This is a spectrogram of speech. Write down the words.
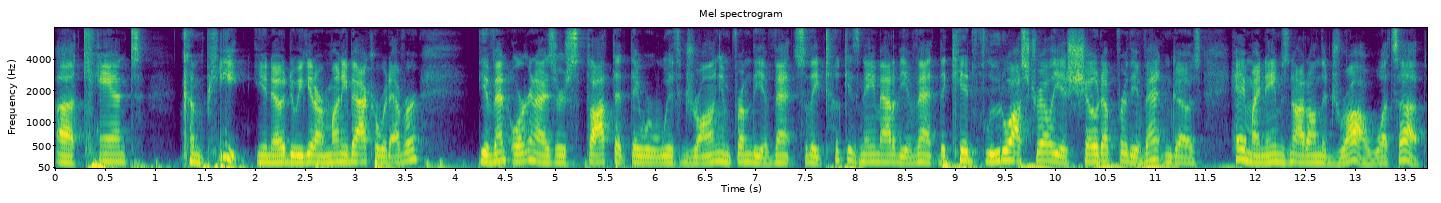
uh, can't compete? You know, do we get our money back or whatever? The event organizers thought that they were withdrawing him from the event, so they took his name out of the event. The kid flew to Australia, showed up for the event, and goes, Hey, my name's not on the draw. What's up?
